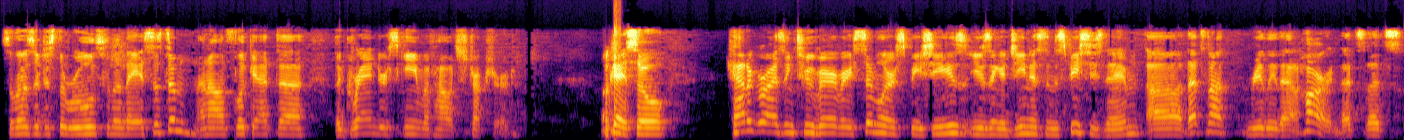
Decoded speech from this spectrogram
So those are just the rules for the Linnaeus system, and now let's look at uh, the grander scheme of how it's structured. Okay, so categorizing two very, very similar species using a genus and a species name, uh, that's not really that hard. That's that's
